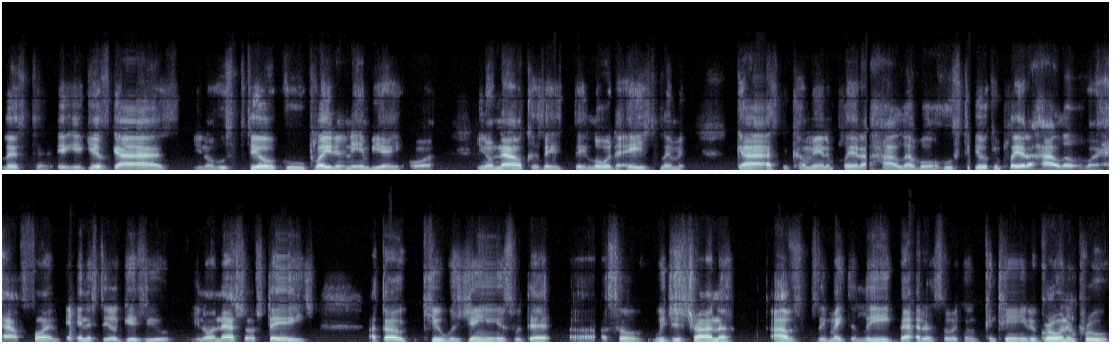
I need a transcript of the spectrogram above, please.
Listen, it, it gives guys, you know, who still who played in the NBA or you know now because they they lowered the age limit, guys can come in and play at a high level, or who still can play at a high level and have fun, and it still gives you you know a national stage. I thought Q was genius with that. Uh, so we're just trying to obviously make the league better so it can continue to grow and improve.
